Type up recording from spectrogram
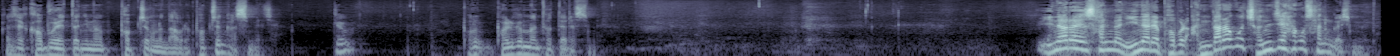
그래서 거부했더니만 법정으로 나오려 법정 갔습니다. 제가. 벌금만 더 때렸습니다. 이 나라에 살면 이 나라의 법을 안다라고 전제하고 사는 것입니다.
